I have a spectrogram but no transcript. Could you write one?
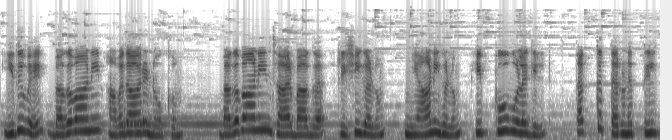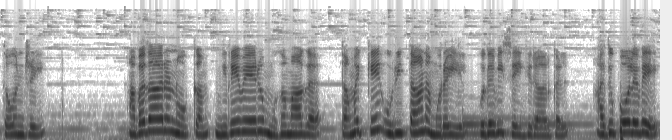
இதுவே பகவானின் அவதார நோக்கம். பகவானின் சார்பாக ரிஷிகளும் ஞானிகளும் இப்பூவுலகில் தக்க தருணத்தில் தோன்றி அவதார நோக்கம் நிறைவேறும் முகமாக தமக்கே உரித்தான முறையில் உதவி செய்கிறார்கள். அதுபோலவே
